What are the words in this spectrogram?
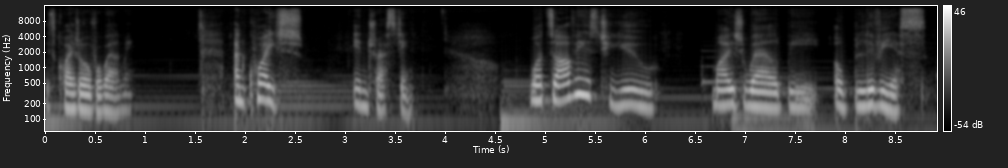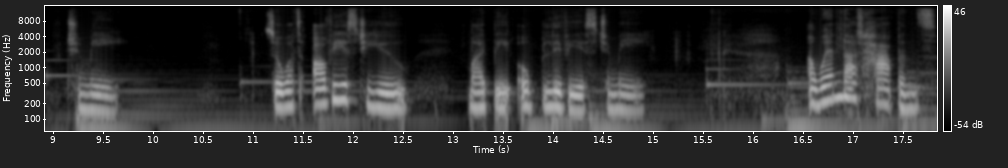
It's quite overwhelming and quite interesting. What's obvious to you might well be oblivious to me. So, what's obvious to you might be oblivious to me. And when that happens,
